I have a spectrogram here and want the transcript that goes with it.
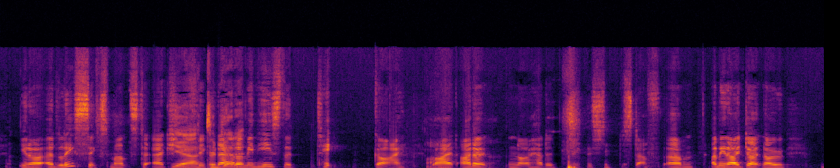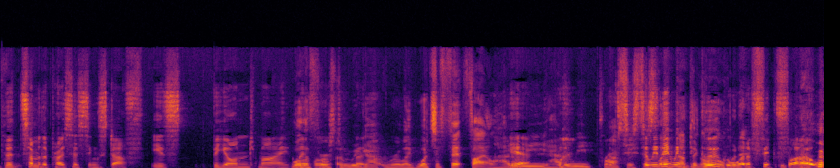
you know, at least six months to actually Yeah, figure to it out. get I mean, he's the tech guy, right? I don't know how to do this stuff. Um, I mean, I don't know that some of the processing stuff is beyond my well, the first of- one we got, we are like, "What's a fit file? How do Yeah. we? How do we process This? So we, like then we had to Google what it. a fit file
